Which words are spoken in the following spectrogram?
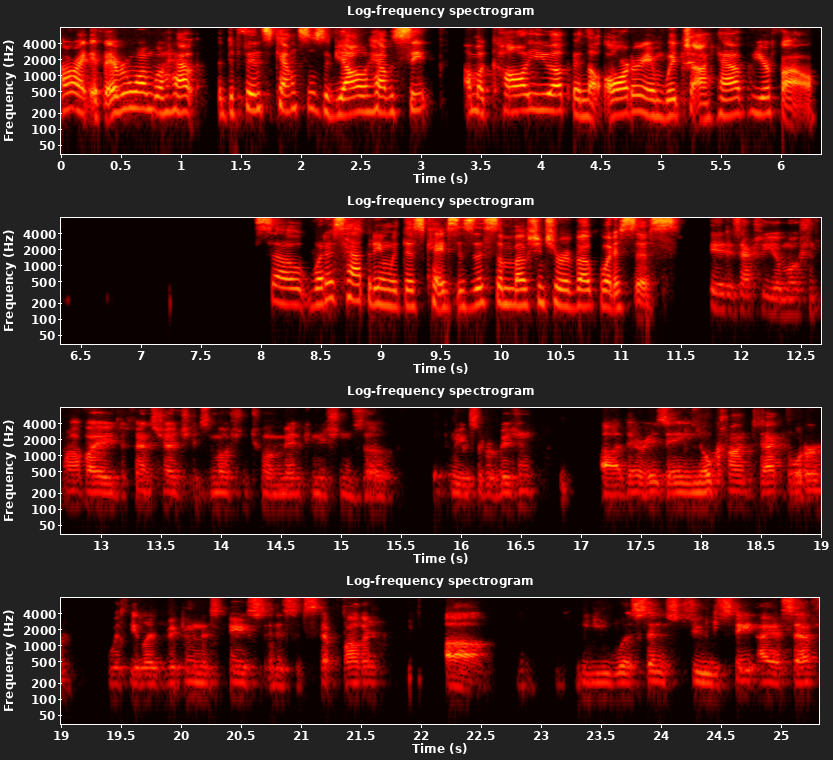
All right, if everyone will have, defense counsels, if y'all have a seat, I'm gonna call you up in the order in which I have your file. So what is happening with this case? Is this a motion to revoke? What is this? It is actually a motion filed by a defense judge. It's a motion to amend conditions of community supervision. Uh, there is a no contact order with the alleged victim in this case. It is his stepfather. Uh, he was sentenced to state ISF.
